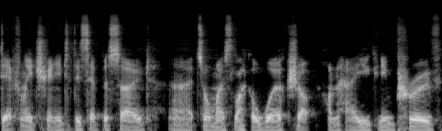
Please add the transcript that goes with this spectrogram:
Definitely tune into this episode. Uh, it's almost like a workshop on how you can improve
